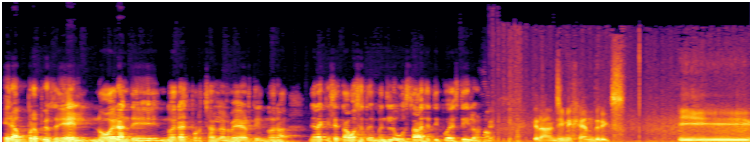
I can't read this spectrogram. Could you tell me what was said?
eran propios de él, no eran de, no era por Charlie Alberti, no era, no era que Z Voz también le gustaba ese tipo de estilos, ¿no? Que eran Jimi Hendrix y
